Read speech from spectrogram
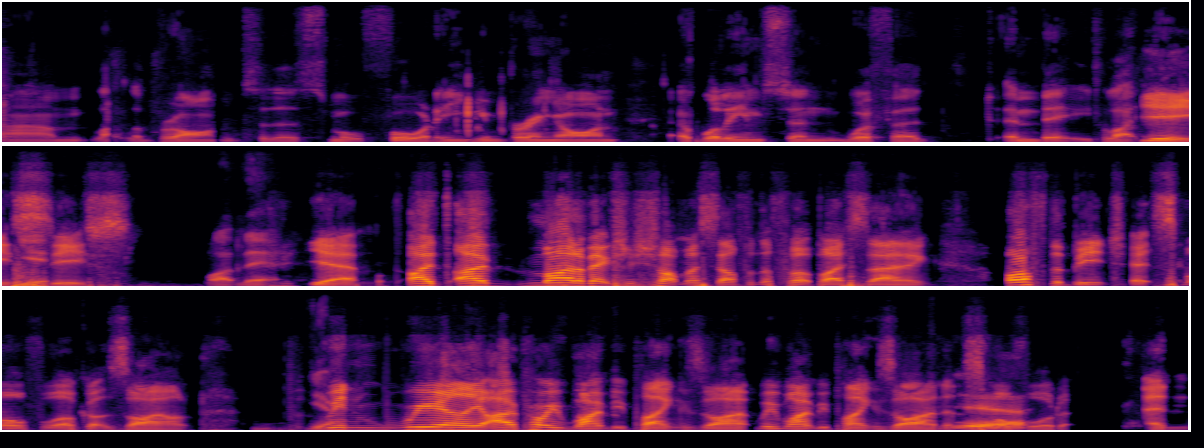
um like LeBron to the small forward, and you can bring on a Williamson with a Embiid, like yes, yeah, yes, like that. yeah. I I might have actually shot myself in the foot by saying off the bench at small forward I've got Zion, Yeah. when really I probably won't be playing Zion. We won't be playing Zion at Yeah. small forward in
